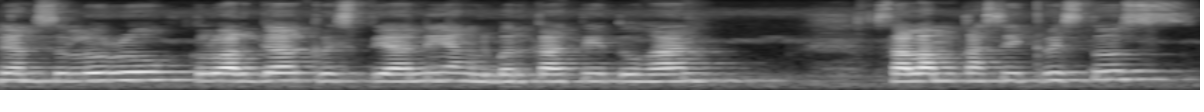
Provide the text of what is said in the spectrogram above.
dan seluruh keluarga Kristiani yang diberkati Tuhan, salam kasih Kristus.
